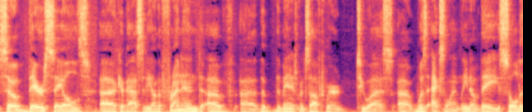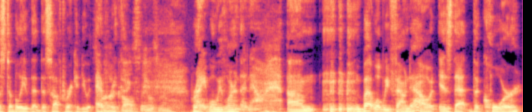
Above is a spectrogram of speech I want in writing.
so their sales uh, capacity on the front end of uh, the, the management software to us uh, was excellent. You know, they sold us to believe that the software could do everything. Right. Well, we've learned that now. Um, but what we found out is that the core,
